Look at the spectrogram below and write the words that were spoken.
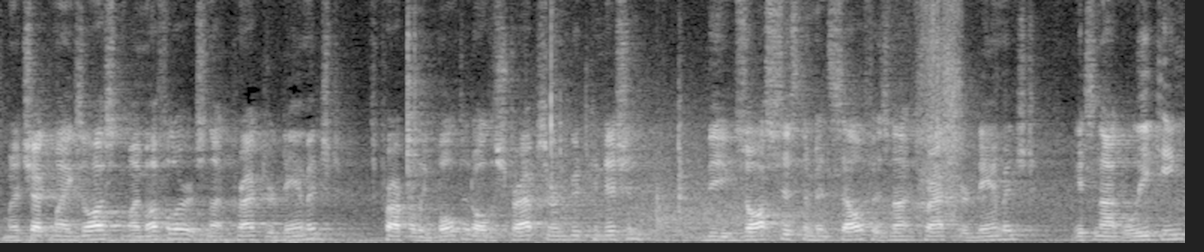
I'm gonna check my exhaust, my muffler, it's not cracked or damaged. It's properly bolted, all the straps are in good condition. The exhaust system itself is not cracked or damaged. It's not leaking.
